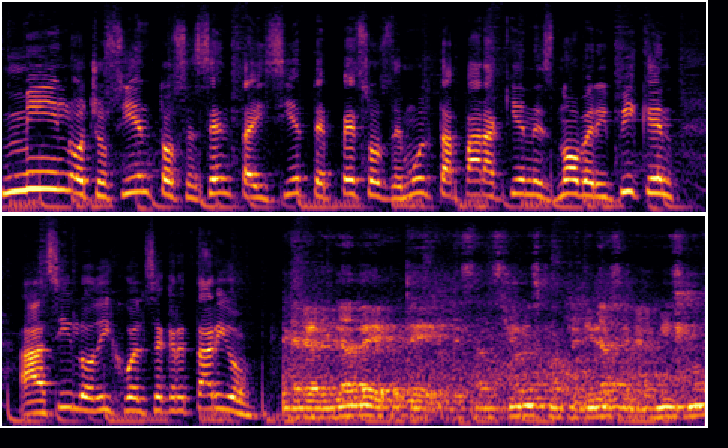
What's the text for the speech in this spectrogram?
1.867 pesos de multa para quienes no verifiquen. Así lo dijo el secretario. En realidad de, sanciones contenidas en el mismo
